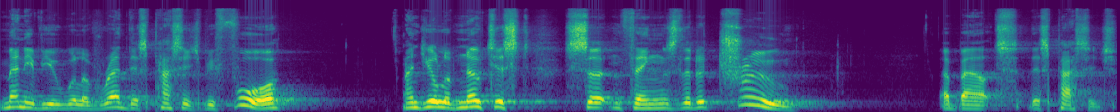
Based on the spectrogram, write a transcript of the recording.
many of you will have read this passage before, and you'll have noticed certain things that are true about this passage.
